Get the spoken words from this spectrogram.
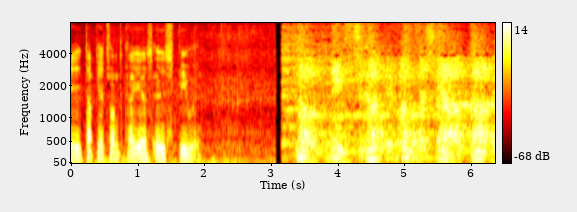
y, ta pieczątka jest y, z Piły. Jak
